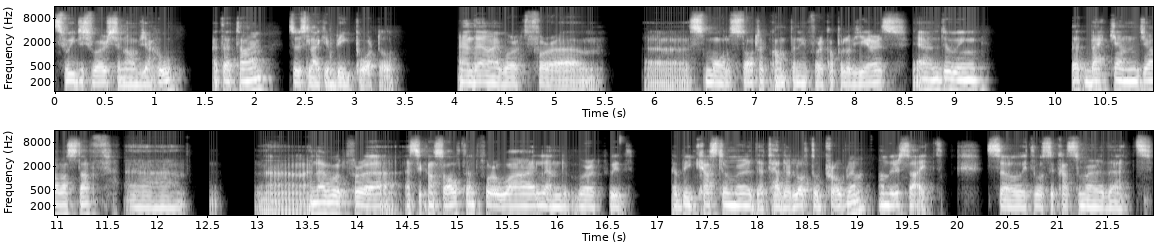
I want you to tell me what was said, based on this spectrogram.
Swedish version of Yahoo at that time. So it's like a big portal. And then I worked for a, a small startup company for a couple of years, yeah, and doing that backend Java stuff. Uh, uh, and I worked for a, as a consultant for a while and worked with a big customer that had a lot of problem on their site. So it was a customer that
